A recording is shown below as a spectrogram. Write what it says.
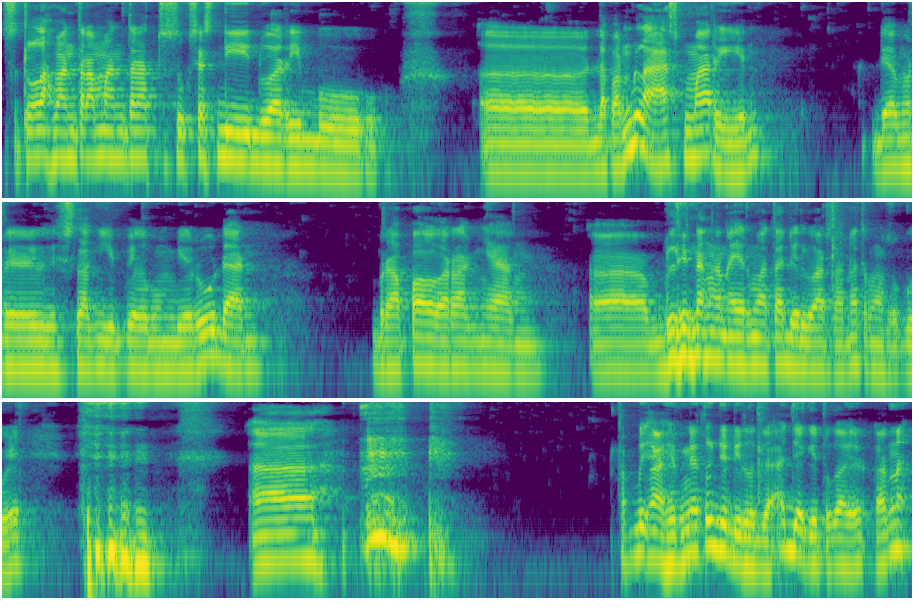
Setelah mantra-mantra sukses di 2018 kemarin dia merilis lagi film biru dan berapa orang yang eh, berlinangan air mata di luar sana termasuk gue. Eh, tapi akhirnya tuh jadi lega aja gitu kayak karena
